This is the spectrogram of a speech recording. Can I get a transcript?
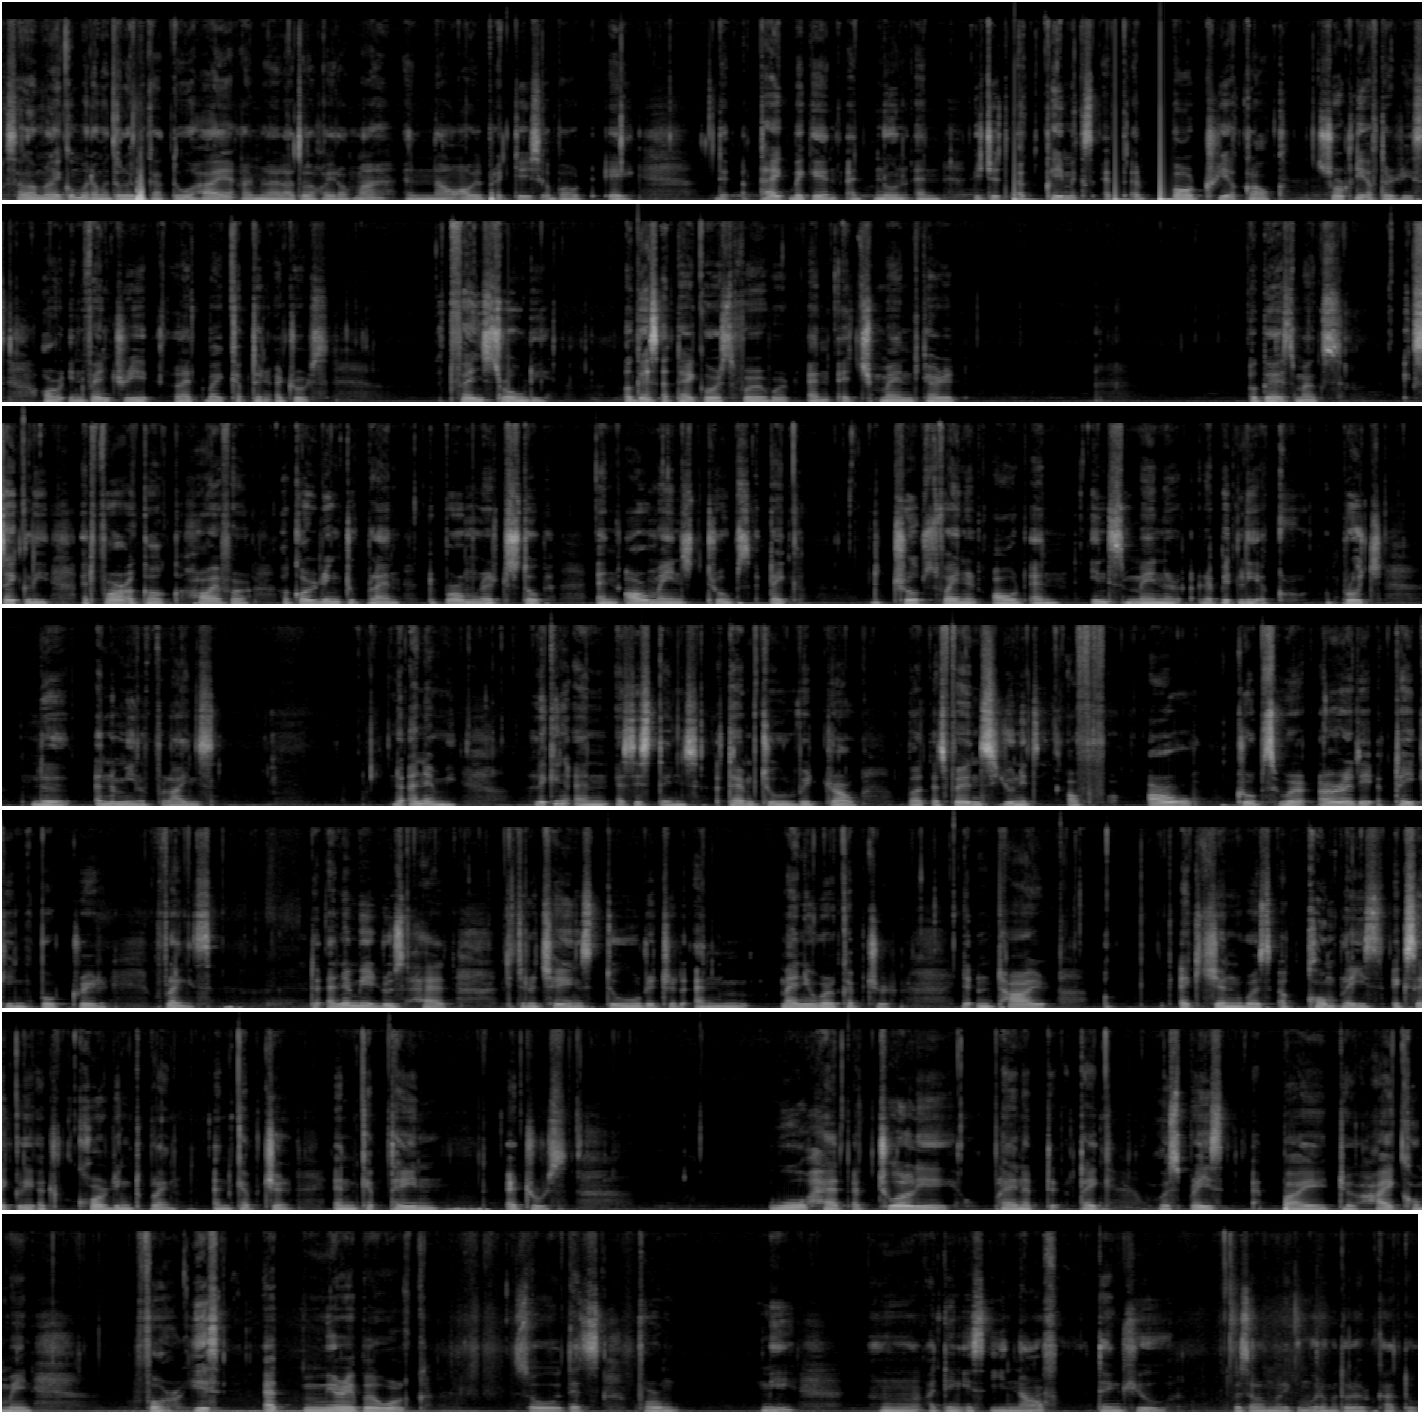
Assalamualaikum warahmatullahi wabarakatuh. Hi, I'm Lailatul Khairahmah and now I will practice about A. The attack began at noon and reached a climax at about 3 o'clock. Shortly after this, our infantry, led by Captain Edwards, advanced slowly. A gas attack was forward and each man carried a gas mask. Exactly at four o'clock, however, according to plan, the promenade stopped and our main troops attacked. The troops fired out and in this manner rapidly approached the enemy lines. The enemy, lacking an assistance, attempted to withdraw, but advanced units of our troops were already attacking both rear flanks. The enemy thus had little chance to retreat and many were captured. The entire action was accomplished exactly according to plan, and capture and Captain Edwards, who had actually planned the attack, was praised by the High Command for his admirable work. So that's for me. Uh, I think it's enough. Thank you. Wassalamualaikum warahmatullahi wabarakatuh.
